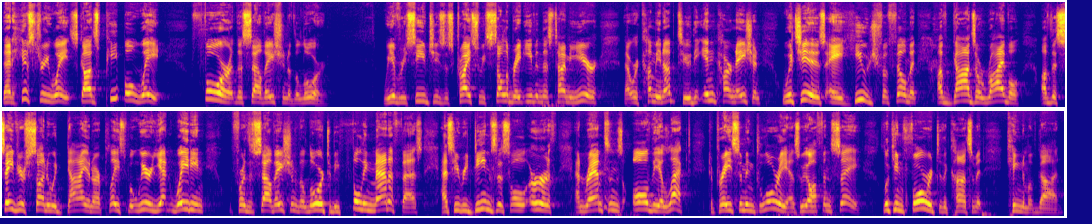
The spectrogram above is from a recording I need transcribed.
That history waits, God's people wait for the salvation of the Lord. We have received Jesus Christ. We celebrate even this time of year that we're coming up to the incarnation, which is a huge fulfillment of God's arrival of the Savior's Son who would die in our place. But we are yet waiting for the salvation of the Lord to be fully manifest as He redeems this whole earth and ransoms all the elect to praise Him in glory, as we often say, looking forward to the consummate kingdom of God.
